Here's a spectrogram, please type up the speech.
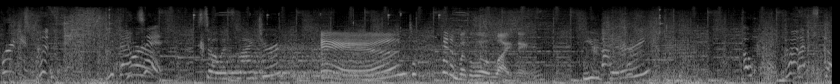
Bring it. That's it. So it's my turn? And hit him with a little lightning. You jittery? Okay, let's go.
